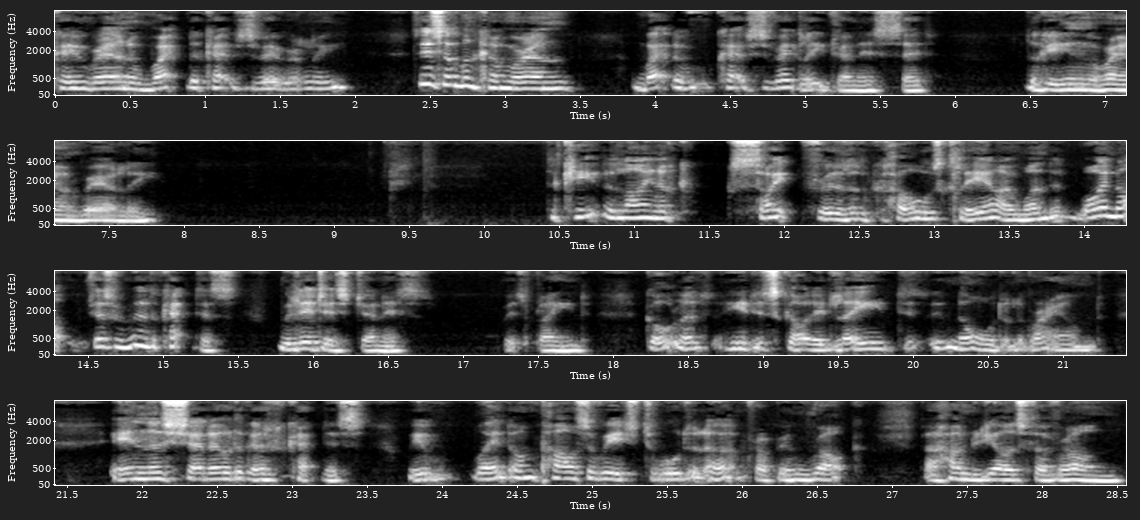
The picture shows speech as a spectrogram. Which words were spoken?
came round and whacked the cactus regularly, did someone come around and whack the cactus regularly? Janis said, looking around rarely. To keep the line of sight through the holes clear, I wondered, why not just remove the cactus? Religious, Janis explained. Gauntlet he discarded lay ignored on the ground. In the shadow of the cactus, we went on past the ridge toward an outcropping rock. A hundred yards further on,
